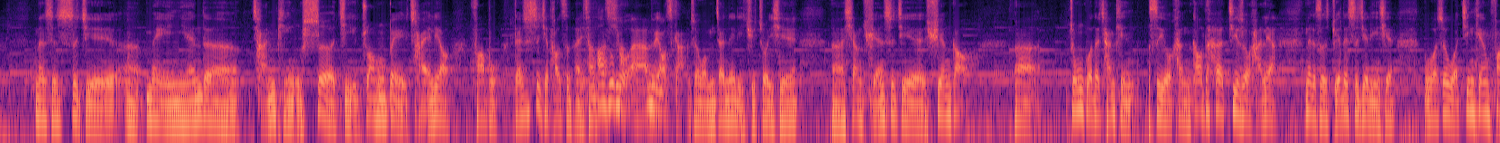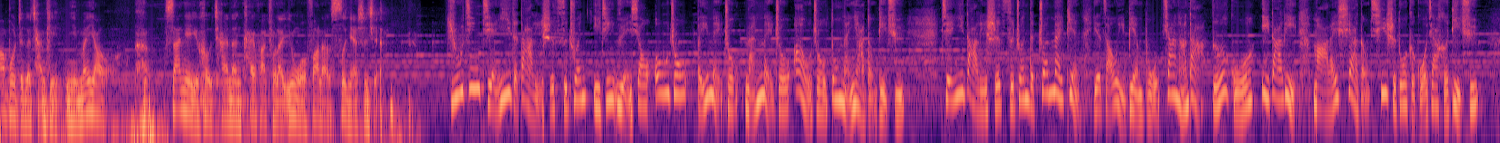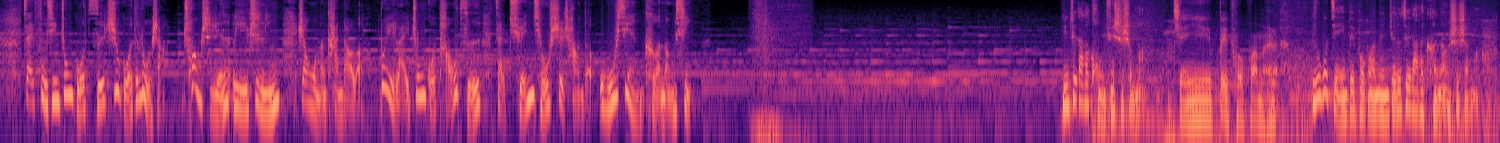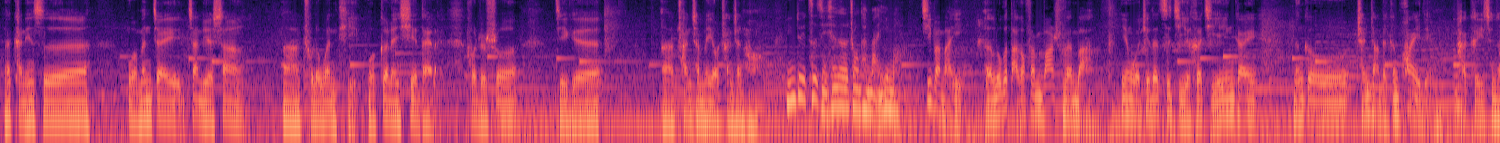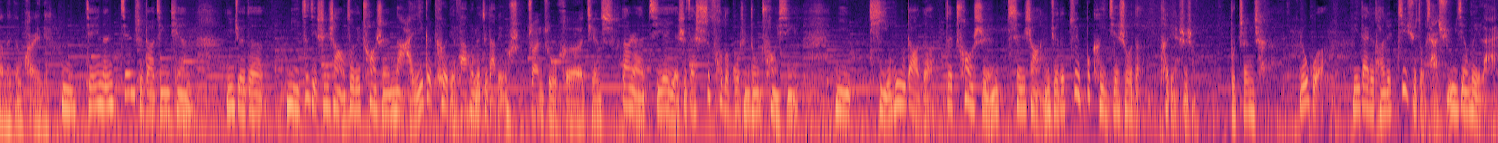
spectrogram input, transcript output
那是世界呃每年的产品设计、装备、材料发布，等于是世界陶瓷哎像大奥斯卡秀啊，对奥斯卡，所以我们在那里去做一些呃向全世界宣告啊。中国的产品是有很高的技术含量，那个是绝对世界领先。我说我今天发布这个产品，你们要三年以后才能开发出来，因为我花了四年时间。如今，简一的大理石瓷砖已经远销欧洲、北美洲、南美洲、澳洲、东南亚等地区。简一大理石瓷砖的专卖店也早已遍布加拿大、德国、意大利、马来西亚等七十多个国家和地区。在复兴中国瓷之国的路上，创始人李志林让我们看到了未来中国陶瓷在全球市场的无限可能性。您最大的恐惧是什么？简易被迫关门了，如果简易被迫关门，你觉得最大的可能是什么？那肯定是我们在战略上啊出了问题，我个人懈怠了，或者说这个啊传承没有传承好。您对自己现在的状态满意吗？基本满意。呃，如果打个分，八十分吧，因为我觉得自己和企业应该能够成长得更快一点，还可以成长得更快一点。嗯，简一能坚持到今天，您觉得你自己身上作为创始人哪一个特点发挥了最大的优势？专注和坚持。当然，企业也是在试错的过程中创新。你体悟到的，在创始人身上，你觉得最不可以接受的特点是什么？不真诚。如果您带着团队继续走下去，遇见未来，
